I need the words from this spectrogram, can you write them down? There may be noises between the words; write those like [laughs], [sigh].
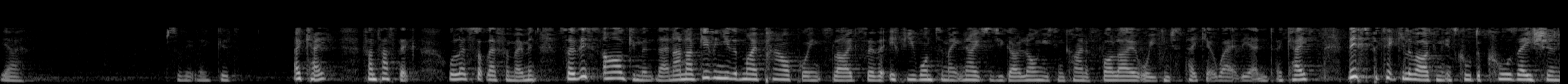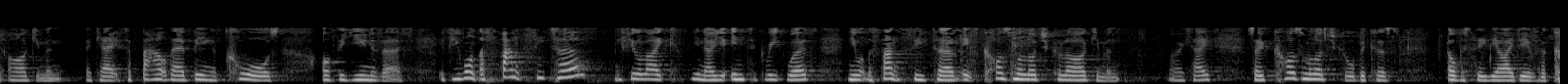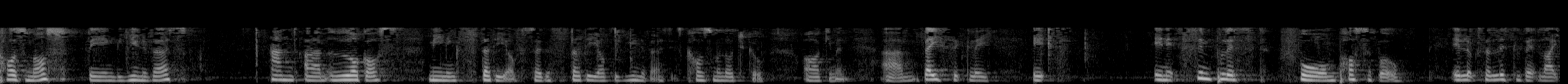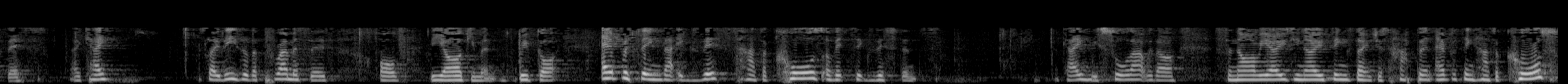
Yeah, absolutely good. Okay, fantastic. Well, let's stop there for a moment. So this argument then, and I've given you the, my PowerPoint slide so that if you want to make notes as you go along, you can kind of follow or you can just take it away at the end, okay? This particular argument is called the causation argument, okay? It's about there being a cause of the universe. If you want the fancy term, if you're like, you know, you're into Greek words and you want the fancy term, it's cosmological argument, okay? So cosmological because obviously the idea of the cosmos being the universe and um, logos meaning study of. So the study of the universe. It's cosmological argument. Um, basically, it's in its simplest form possible. It looks a little bit like this. Okay? So these are the premises of the argument. We've got everything that exists has a cause of its existence. Okay, we saw that with our scenarios. You know, things don't just happen. Everything has a cause.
